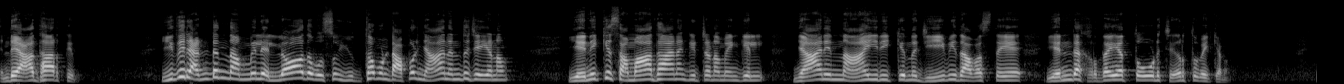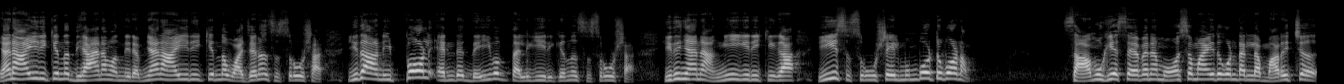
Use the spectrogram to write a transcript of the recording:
എന്റെ യാഥാർത്ഥ്യം. ഇത് രണ്ടും തമ്മിൽ എല്ലാ ദിവസവും യുദ്ധമുണ്ട്. അപ്പോൾ ഞാൻ എന്ത് ചെയ്യണം? എനിക്ക് സമാധാനം കിട്ടണമെങ്കിൽ ഞാൻ ഇന്നായിരിക്കുന്ന ജീവിതാവസ്ഥയെ എന്റെ ഹൃദയത്തോട് ചേർത്ത് വയ്ക്കണം. ഞാൻ ആയിരിക്കുന്ന ധ്യാന മന്ദിരം ഞാനായിരിക്കുന്ന വചന ശുശ്രൂഷ ഇതാണ് ഇപ്പോൾ എന്റെ ദൈവം നൽകിയിരിക്കുന്ന ശുശ്രൂഷ. ഇത് ഞാൻ അംഗീകരിക്കുക ഈ ശുശ്രൂഷയിൽ മുമ്പോട്ട് പോകണം. സാമൂഹ്യ സേവനം മോശമായതുകൊണ്ടല്ല മറിച്ച്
